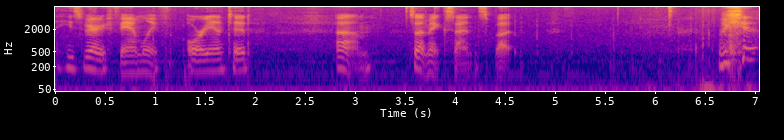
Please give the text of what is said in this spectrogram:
he's very family oriented. Um, so that makes sense. But we get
